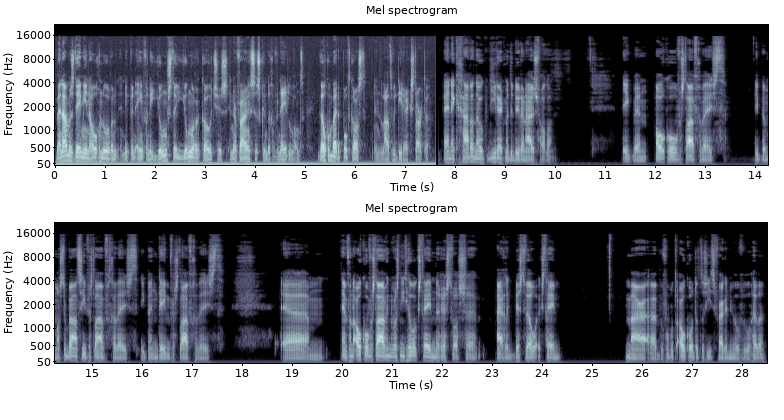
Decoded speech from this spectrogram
Mijn naam is Damien Hogenoren en ik ben een van de jongste jongere coaches en ervaringsdeskundigen van Nederland. Welkom bij de podcast en laten we direct starten. En ik ga dan ook direct met de deur in huis vallen. Ik ben alcoholverslaafd geweest. Ik ben masturbatieverslaafd geweest. Ik ben gameverslaafd geweest. Um, en van de alcoholverslaving was niet heel extreem. De rest was uh, eigenlijk best wel extreem. Maar uh, bijvoorbeeld alcohol, dat is iets waar ik het nu over wil hebben.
